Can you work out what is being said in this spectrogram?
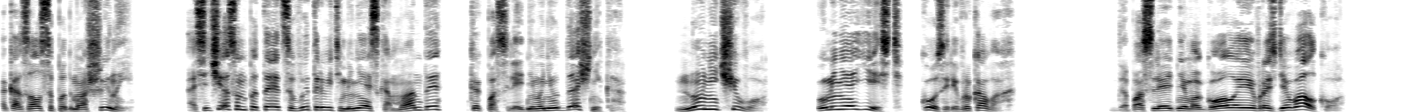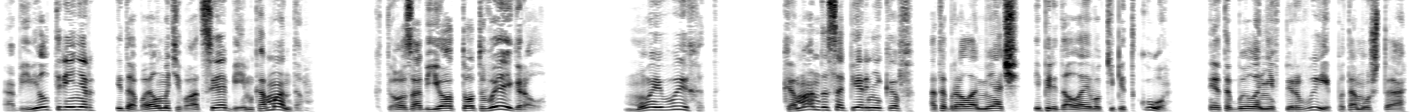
оказался под машиной. А сейчас он пытается вытравить меня из команды, как последнего неудачника. Ну ничего, у меня есть козыри в рукавах. «До последнего гола и в раздевалку», — объявил тренер и добавил мотивации обеим командам. «Кто забьет, тот выиграл». Мой выход. Команда соперников отобрала мяч и передала его кипятку. Это было не впервые, потому что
